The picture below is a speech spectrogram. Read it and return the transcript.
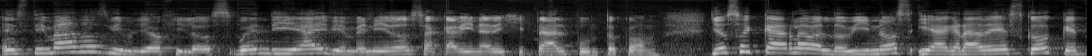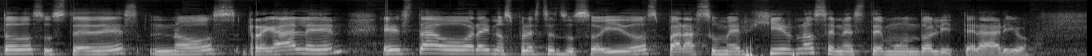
Estimados bibliófilos, buen día y bienvenidos a cabinadigital.com. Yo soy Carla Valdovinos y agradezco que todos ustedes nos regalen esta hora y nos presten sus oídos para sumergirnos en este mundo literario.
